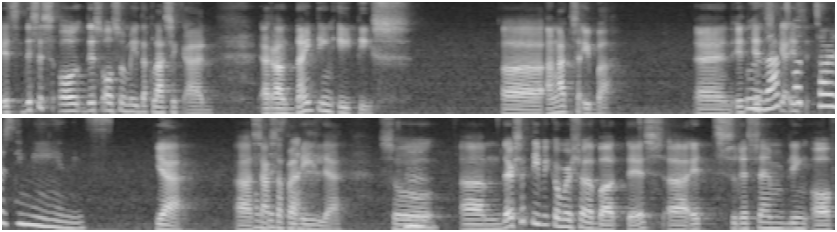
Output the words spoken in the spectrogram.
it's this is all this also made the classic ad around 1980s. Uh, angat sa iba. And it, Ooh, it's that's it's- what Sarsi means. Yeah. Uh, Overstand. sarsaparilla. So, um, there's a TV commercial about this. Uh, it's resembling of,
